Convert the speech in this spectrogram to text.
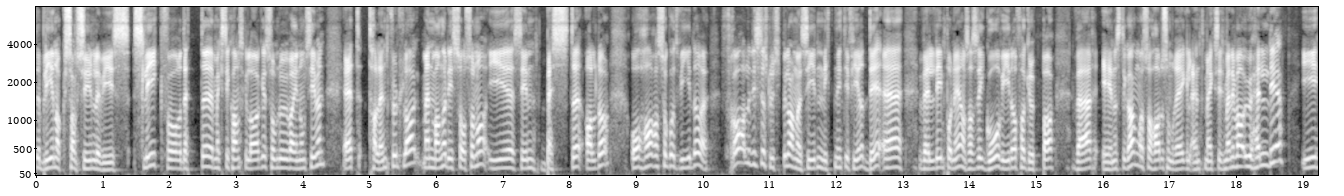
Det blir nok sannsynligvis slik, for dette meksikanske laget, som du var innom, Simen, er et talentfullt lag, men mange av disse også nå i sin beste alder, og har altså gått videre fra alle disse sluttspillene siden 1994. Det er veldig imponerende. altså De går videre fra gruppa hver eneste gang, og så har det som regel endt med exit. Men de var uheldige i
